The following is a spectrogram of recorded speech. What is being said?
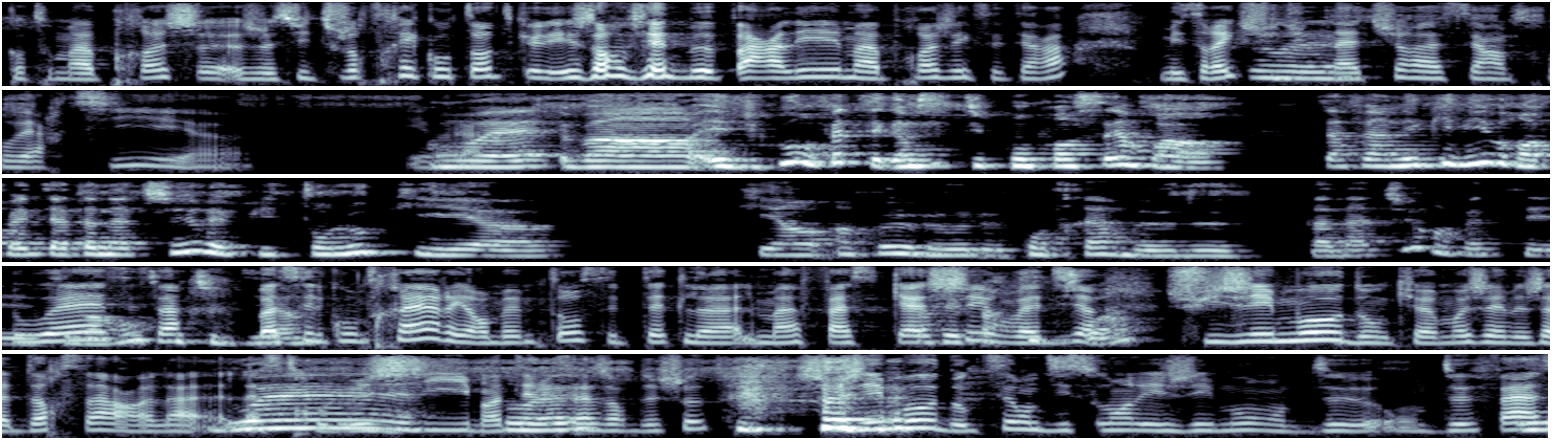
quand on m'approche, je suis toujours très contente que les gens viennent me parler, m'approchent, etc. Mais c'est vrai que je suis d'une nature assez introvertie. Et, et voilà. Ouais, ben, et du coup, en fait, c'est comme si tu compensais, enfin, ça fait un équilibre en fait. Il y a ta nature et puis ton look qui est euh, qui est un, peu le, contraire de, de, ta nature en fait. C'est, ouais, c'est ça. Bah c'est le contraire et en même temps c'est peut-être ma face cachée, on va dire. Je suis Gémeaux donc euh, moi j'adore ça, hein, l'astrologie, m'intéresse à ce genre de choses. Je suis Gémeaux donc tu sais on dit souvent les Gémeaux ont deux ont deux faces,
